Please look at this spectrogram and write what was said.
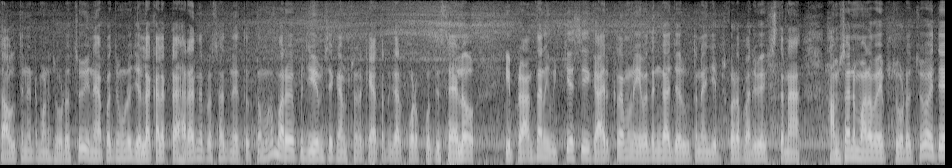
సాగుతున్నట్టు మనం చూడొచ్చు. ఈ నేపథ్యంలో జిల్లా కలెక్టర్ హరేంద్ర ప్రసాద్ నేతృత్వంలో మరోవైపు జీఎంసీ కమిషనర్ కేతన్ గారు కూడా పూర్తి స్థాయిలో ఈ ప్రాంతానికి విచ్చేసి కార్యక్రమాలు ఏ విధంగా జరుగుతున్నాయని చెప్పి కూడా పర్యవేక్షిస్తున్న అంశాన్ని మరోవైపు చూడొచ్చు. అయితే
